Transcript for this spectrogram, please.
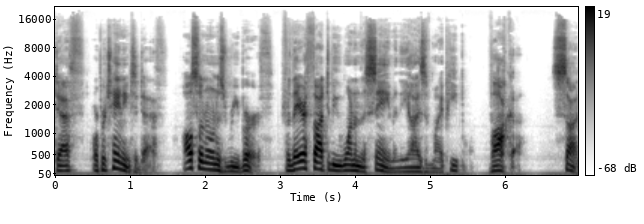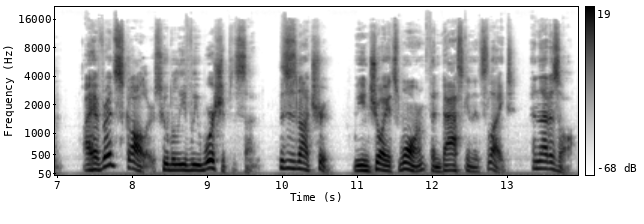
death or pertaining to death also known as rebirth, for they are thought to be one and the same in the eyes of my people. Vaka, sun. I have read scholars who believe we worship the sun. This is not true. We enjoy its warmth and bask in its light, and that is all.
